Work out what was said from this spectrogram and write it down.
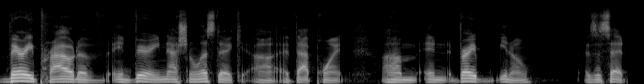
very proud of and very nationalistic uh, at that point, um, and very you know, as I said,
